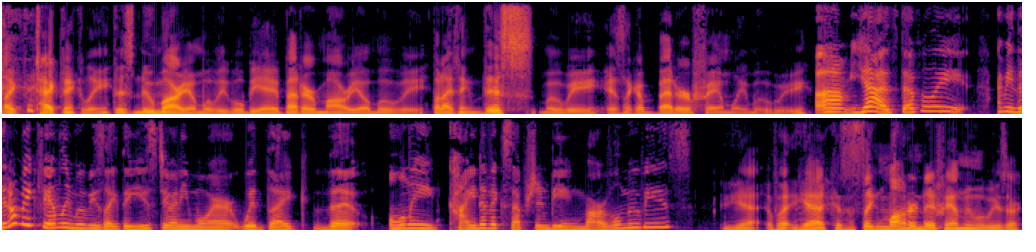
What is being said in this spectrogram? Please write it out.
like technically this new Mario movie will be a better Mario movie, but I think this movie is like a better family movie. Um, yeah, it's definitely. I mean, they don't make family movies like they used to anymore. With like the only kind of exception being Marvel movies. Yeah, but yeah, because it's like modern day family movies are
